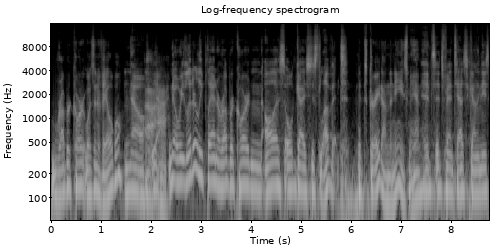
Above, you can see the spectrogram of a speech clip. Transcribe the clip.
rubber court wasn't available. No, Ah. yeah, no. We literally play on a rubber court, and all us old guys just love it. It's great on the knees, man. It's it's fantastic on the knees.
